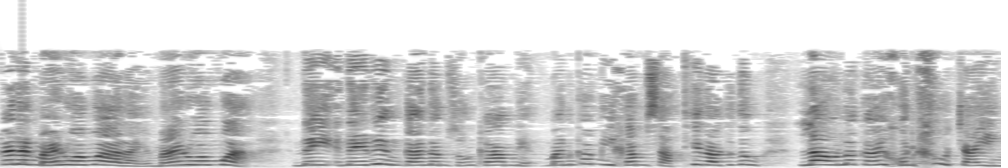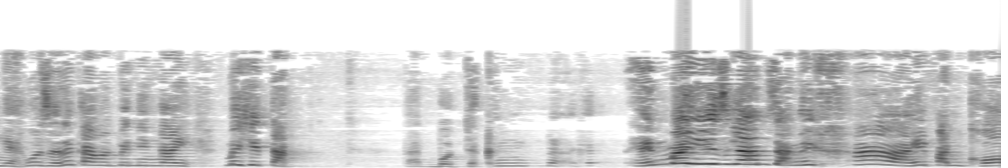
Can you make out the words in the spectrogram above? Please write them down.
ก็นั่นหมายรวมว่าอะไร หมายรวมว่าในในเรื่องการทำสงครามเนี่ยมันก็มีคำศัพท์ที่เราจะต้องเล่าแล้วก็ให้คนเข้าใจไงว่าสถานการณ์มันเป็นยังไง ไม่ใช่ตัด ตัดบทจากข้างหน้าเห็นไหมอิสลามสั่งให้ฆ่าให้ปันคอ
